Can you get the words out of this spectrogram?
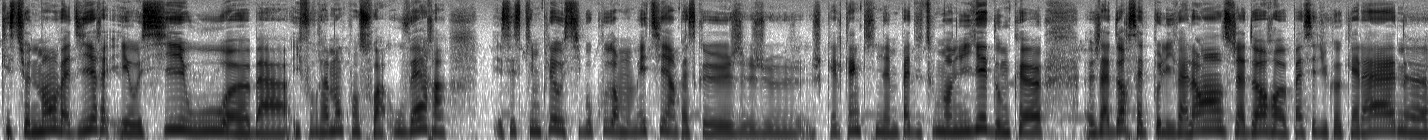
questionnement, on va dire, et aussi où bah, il faut vraiment qu'on soit ouvert et c'est ce qui me plaît aussi beaucoup dans mon métier, hein, parce que je, suis quelqu'un qui n'aime pas du tout m'ennuyer. Donc, euh, j'adore cette polyvalence, j'adore euh, passer du coq à l'âne, euh,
